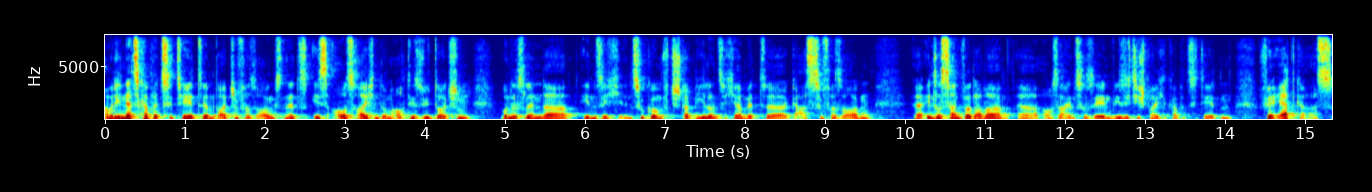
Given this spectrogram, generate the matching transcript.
Aber die Netzkapazität im deutschen Versorgungsnetz ist ausreichend, um auch die süddeutschen Bundesländer in sich in Zukunft stabil und sicher mit Gas zu versorgen. Äh, interessant wird aber äh, auch sein zu sehen, wie sich die Speicherkapazitäten für Erdgas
